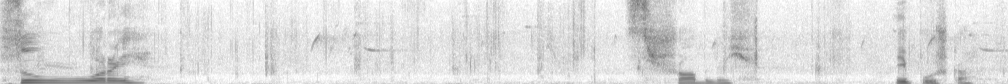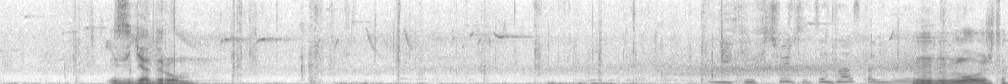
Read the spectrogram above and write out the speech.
Суворий. З шаблею. І пушка. З ядром. Яких чуть, це нас так було. Можна.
